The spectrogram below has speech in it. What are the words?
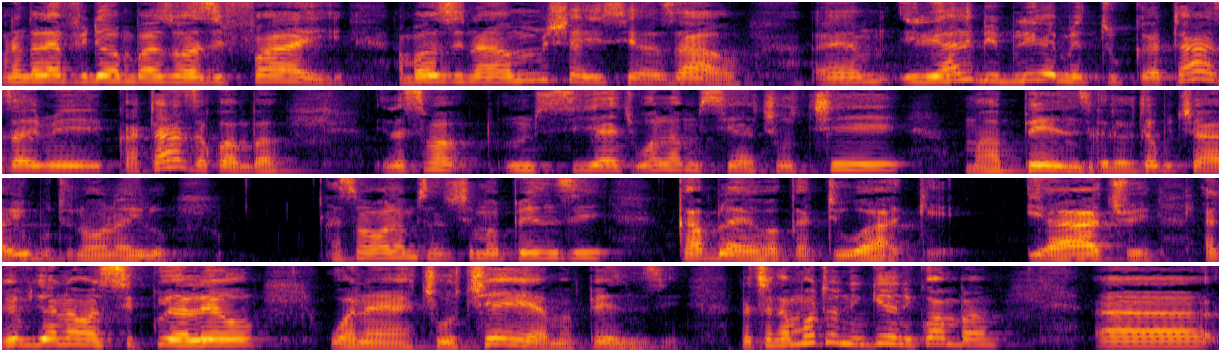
anaangalia video ambazo hazifai, ambazo zinaamsha hisia zao. Um, ili hali Biblia imetukataza, imekataza kwamba inasema msia, wala msiachochee mapenzi. Katika kitabu cha Ayubu tunaona hilo, nasema wala msiachochee mapenzi kabla ya wakati wake yaachwe. Lakini vijana wa siku ya leo wanayachochea mapenzi, na changamoto nyingine ni kwamba uh,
